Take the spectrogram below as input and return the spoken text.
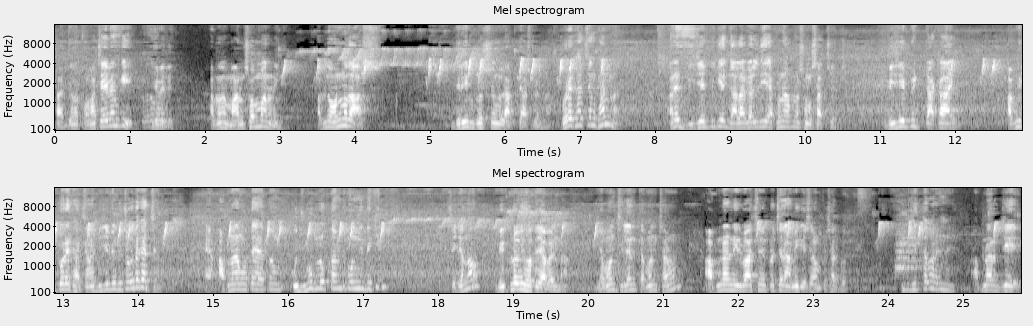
তার জন্য ক্ষমা চাইবেন কি? ভেবে দেখুন। আপনার মান সম্মান নেই। আপনি অন্য দাস। দিলীপ ঘোষের সঙ্গে লাগতে আসবেন না। করে খাচ্ছেন, খান না। আরে বিজেপিকে গালাগাল দিয়ে এখনও আপনার সংসার চলছে। বিজেপির টাকায় আপনি করে খাচ্ছেন, আর বিজেপিকে চোখ দেখাচ্ছেন? আপনার মতো এত উজবুক লোক তো আমি তো কোনোদিন দেখিনি। সেই জন্য বিপ্লবী হতে যাবেন না। যেমন ছিলেন, তেমন ছাড়ুন। আপনার নির্বাচনী প্রচারে আমি গেছিলাম প্রচার করতে। জিততে পারেননি আপনার যে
